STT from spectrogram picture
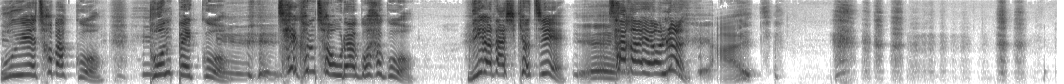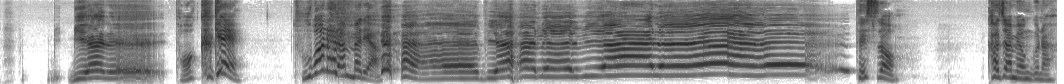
우유에 처받고 돈 뺏고 책 훔쳐오라고 하고 네가 다 시켰지? 사과해 얼른! 아, 참. 미, 미안해. 더 크게 두 번 하란 말이야. 아, 미안해, 미안해. 됐어. 가자 명근아.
